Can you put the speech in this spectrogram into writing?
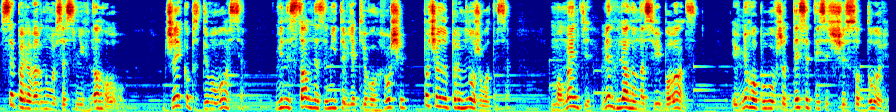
все перевернулося з ніг на голову. Джейкоб здивувався, він і сам не замітив, як його гроші почали примножуватися. В моменті він глянув на свій баланс, і в нього було вже 10 600 доларів.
